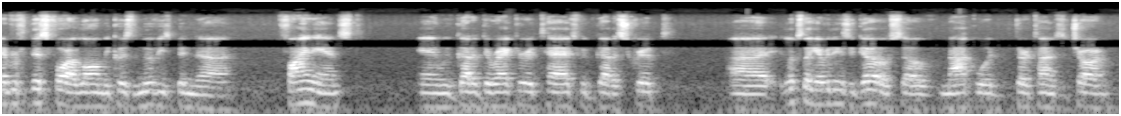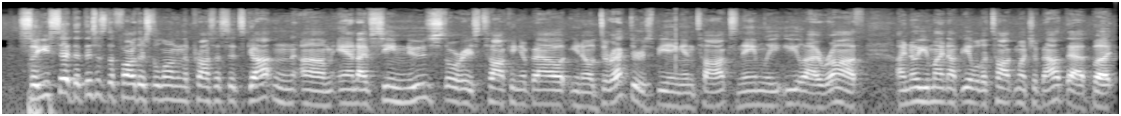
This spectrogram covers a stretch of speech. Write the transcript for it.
never this far along because the movie's been uh, financed and we've got a director attached, we've got a script. Uh, it looks like everything's a go, so knockwood, third time's the charm. So you said that this is the farthest along in the process it's gotten, um, and I've seen news stories talking about you know directors being in talks, namely Eli Roth. I know you might not be able to talk much about that, but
